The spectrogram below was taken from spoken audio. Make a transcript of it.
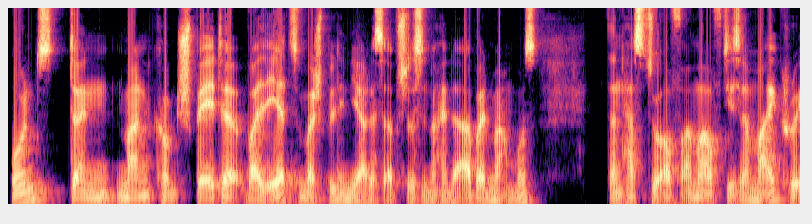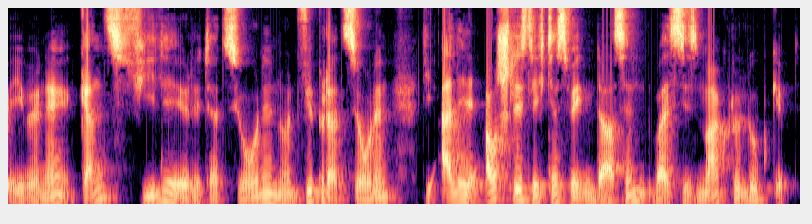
und dein Mann kommt später, weil er zum Beispiel den Jahresabschluss noch in der Arbeit machen muss, dann hast du auf einmal auf dieser Mikroebene ganz viele Irritationen und Vibrationen, die alle ausschließlich deswegen da sind, weil es diesen Makro-Loop gibt.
